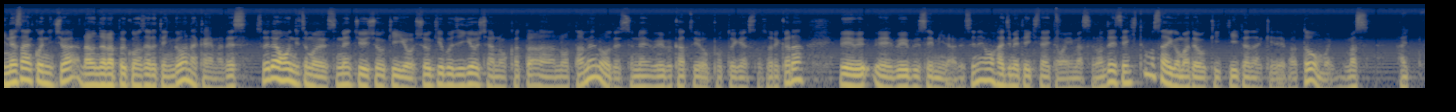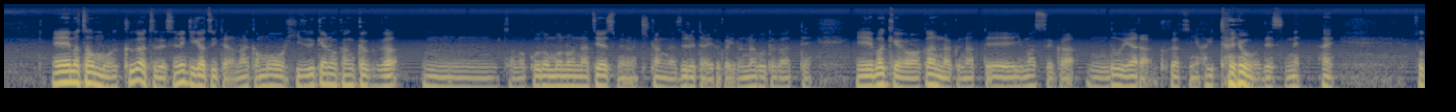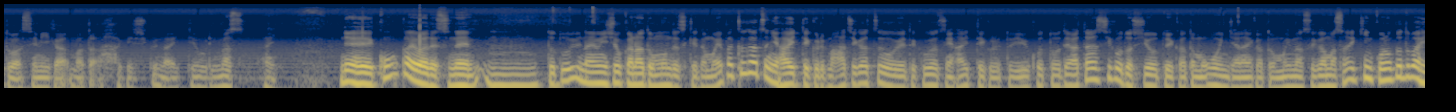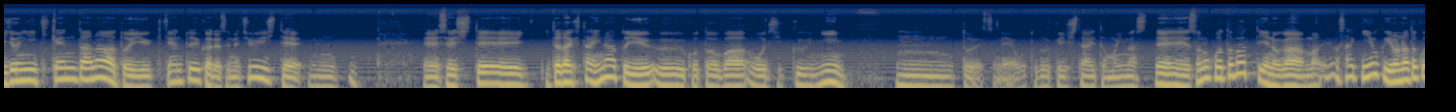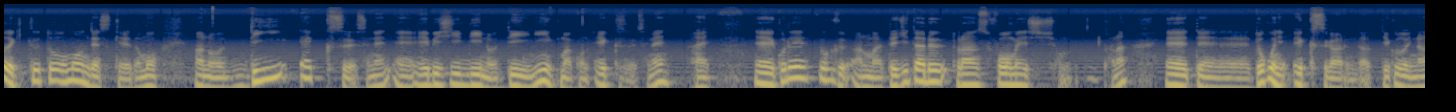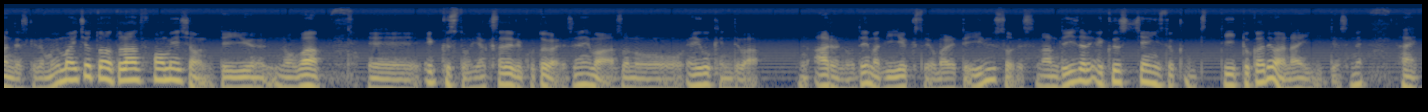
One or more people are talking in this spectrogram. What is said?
皆さんこんにちはラウンドラップコンサルティングの中山ですそれでは本日もですね中小企業小規模事業者の方のためのですねウェブ活用ポッドキャストそれからウェブセミナーですねを始めていきたいと思いますのでぜひとも最後までお聞きいただければと思いますはいえー、またもう9月ですね、気がついたら、なんかもう日付の感覚が、うん、その子供の夏休みの期間がずれたりとかいろんなことがあって、えー、わけが分かんなくなっていますが、どうやら9月に入ったようですね。はい。外はセミがまた激しく鳴いております。はい。で、今回はですね、うんとどういう内容にしようかなと思うんですけども、やっぱり9月に入ってくる、まあ、8月を終えて9月に入ってくるということで、新しいことをしようという方も多いんじゃないかと思いますが、まあ、最近この言葉は非常に危険だなという、危険というかですね、注意して、うんえー、接していただきたいなという言葉を軸に、うんとですね、お届けしたいと思います。で、その言葉っていうのが、まあ、最近よくいろんなところで聞くと思うんですけれども、あの DX ですね、ABCD の D に、まあ、この X ですね。はい。えこれ、よくあの、まあ、デジタルトランスフォーメーションかな。えー、でどこに X があるんだっていうことになるんですけども、まあ、一応そのトランスフォーメーションっていうのは、えー、X と訳されることがですね、まあ、その英語圏ではあるので、まあ、DX と呼ばれているそうです。まあデジタルエクスチェンジとかとかではないですね。はい。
